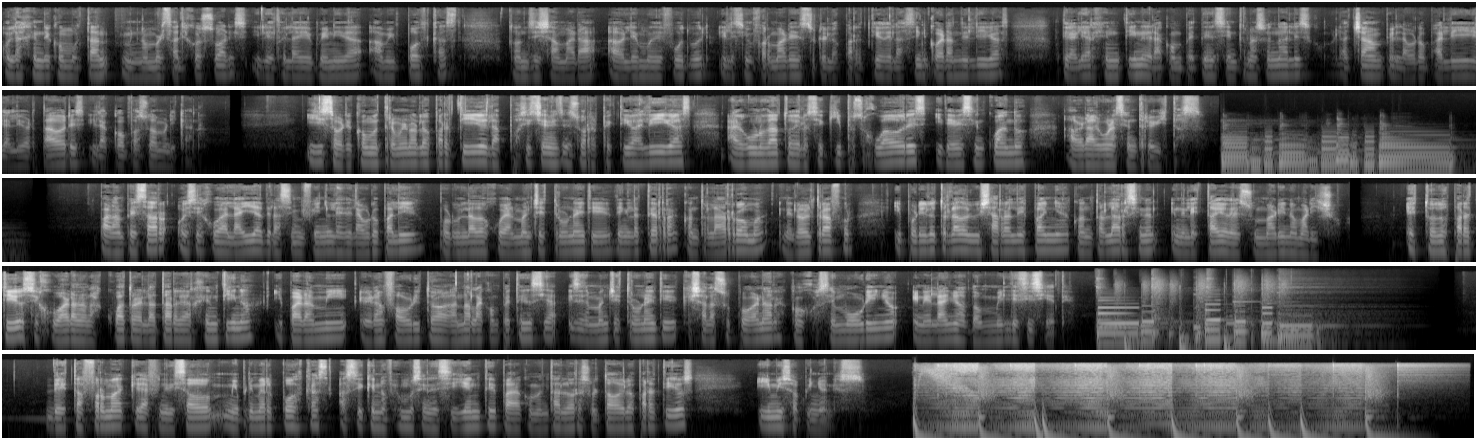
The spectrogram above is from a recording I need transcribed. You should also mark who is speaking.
Speaker 1: Hola gente, ¿cómo están? Mi nombre es Alejo Suárez y les doy la bienvenida a mi podcast donde se llamará Hablemos de Fútbol y les informaré sobre los partidos de las cinco grandes ligas de la Liga Argentina y de las competencias internacionales como la Champions, la Europa League, la Libertadores y la Copa Sudamericana. Y sobre cómo terminaron los partidos, las posiciones en sus respectivas ligas, algunos datos de los equipos o jugadores y de vez en cuando habrá algunas entrevistas. Para empezar, hoy se juega la ida de las semifinales de la Europa League. Por un lado juega el Manchester United de Inglaterra contra la Roma en el Old Trafford y por el otro lado el Villarreal de España contra el Arsenal en el estadio del Submarino Amarillo. Estos dos partidos se jugarán a las 4 de la tarde Argentina y para mí el gran favorito a ganar la competencia es el Manchester United que ya la supo ganar con José Mourinho en el año 2017. De esta forma queda finalizado mi primer podcast, así que nos vemos en el siguiente para comentar los resultados de los partidos y mis opiniones.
